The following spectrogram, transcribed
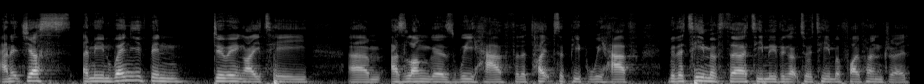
And it just, I mean, when you've been doing IT um, as long as we have for the types of people we have with a team of 30 moving up to a team of 500,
